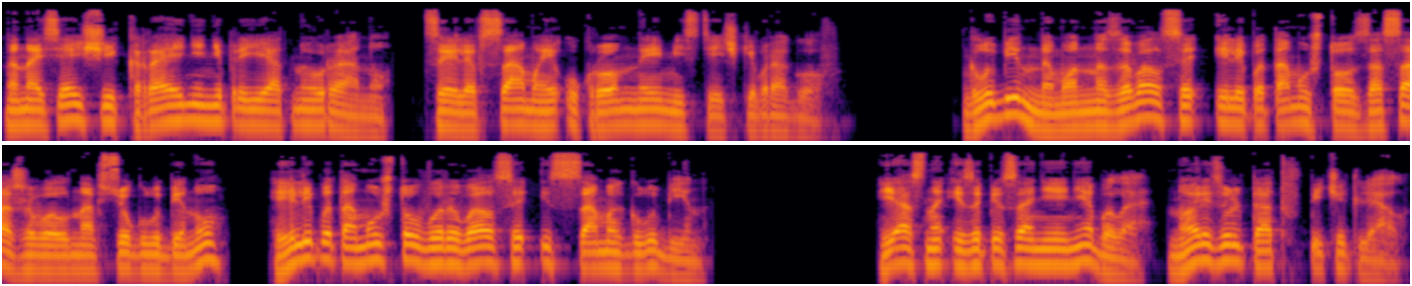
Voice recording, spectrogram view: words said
наносящий крайне неприятную рану, целя в самые укромные местечки врагов. Глубинным он назывался или потому, что засаживал на всю глубину, или потому, что вырывался из самых глубин. Ясно из описания не было, но результат впечатлял.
